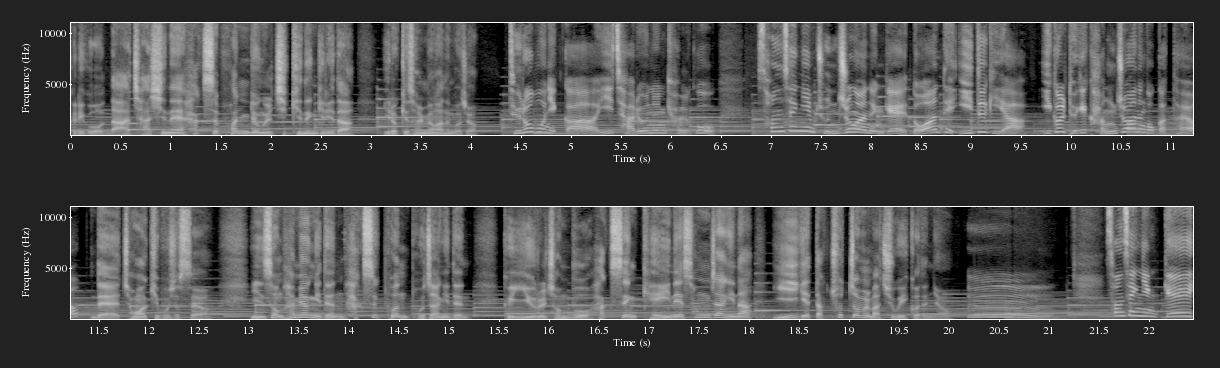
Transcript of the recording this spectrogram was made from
그리고 나 자신의 학습 환경을 지키는 길이다 이렇게 설명하는 거죠. 들어보니까 이 자료는 결국 선생님 존중하는 게 너한테 이득이야. 이걸 되게 강조하는 것 같아요. 네, 정확히 보셨어요. 인성 함양이든 학습권 보장이든 그 이유를 전부 학생 개인의 성장이나 이익에 딱 초점을 맞추고 있거든요. 음, 선생님께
